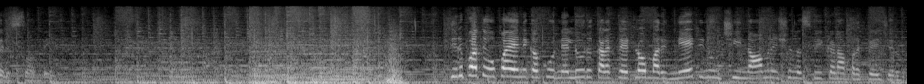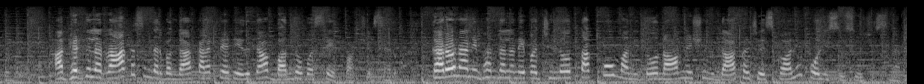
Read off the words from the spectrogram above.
తెలుస్తోంది. తిరుపతి ఉప ఎన్నికకు నెల్లూరు కలెక్టరేట్లో మరి నేటి నుంచి నామినేషన్ల స్వీకరణ ప్రక్రియ జరుగుతుంది. అభ్యర్థుల రాక సందర్భంగా కలెక్టరేట్ ఎదుట బందోబస్తు ఏర్పాటు చేశారు. కరోనా నిబంధనల నేపథ్యంలో తక్కువ మందితో నామినేషన్లు దాఖలు చేసుకోవాలని పోలీసులు సూచిస్తున్నారు.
